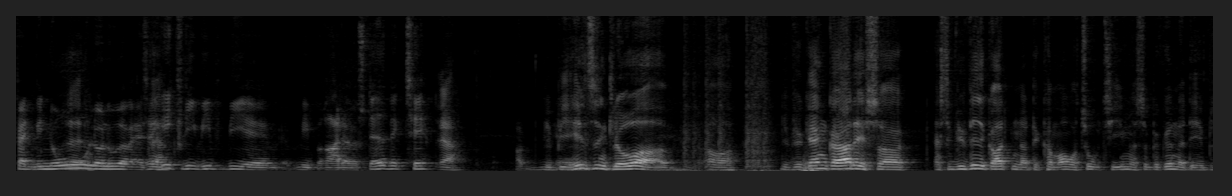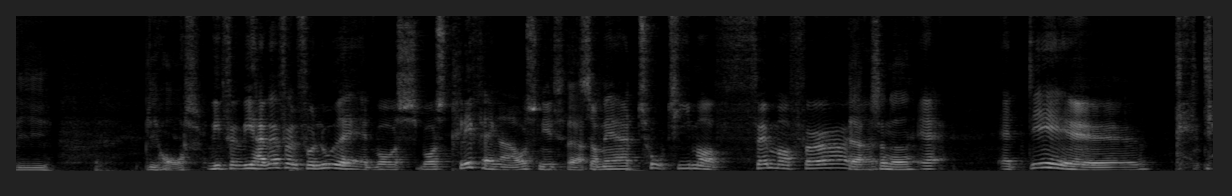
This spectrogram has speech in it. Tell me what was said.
Fandt vi nogenlunde ud af, altså Ja. ikke fordi vi, vi, øh, vi retter jo stadigvæk til, ja, og vi bliver hele tiden klogere, og, og vi vil gerne gøre det, så altså vi ved godt, når det kommer over to timer, så begynder det at blive, blive hårdt. Vi, vi har i hvert fald fundet ud af, at vores, vores cliffhanger-afsnit, Ja. ja. som er 2 timer og 45, Ja, eller- sådan noget. ja, at det, øh, det,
